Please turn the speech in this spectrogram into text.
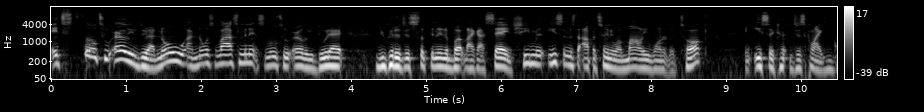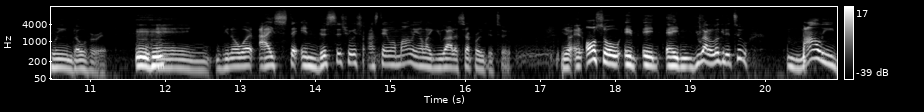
it's still too early to do that. I know I know it's last minute, it's a little too early to do that. You could have just slipped it in there, but like I said, she Issa missed the opportunity when Molly wanted to talk, and Issa just kind of like gleamed over it. Mm-hmm. And you know what? I stay in this situation. I stand with Molly. I'm like, you got to separate the two. You know, and also if it and you got to look at it too. Molly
